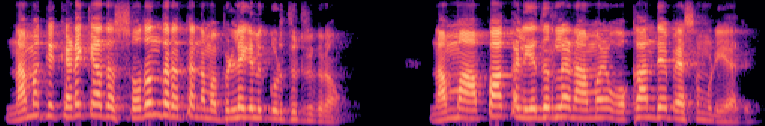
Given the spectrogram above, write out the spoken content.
நமக்கு கிடைக்காத சுதந்திரத்தை நம்ம பிள்ளைகளுக்கு கொடுத்துட்ருக்குறோம் நம்ம அப்பாக்கள் எதிரில் நாம் உட்காந்தே பேச முடியாது.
